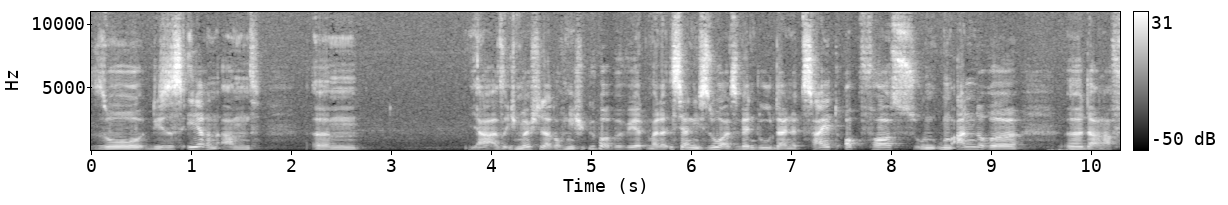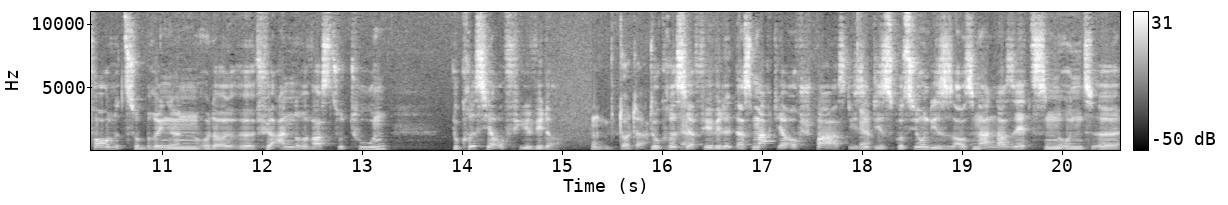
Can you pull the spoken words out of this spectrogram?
so dieses Ehrenamt, ähm, ja, also ich möchte das doch nicht überbewerten, weil das ist ja nicht so, als wenn du deine Zeit opferst, um, um andere äh, da nach vorne zu bringen oder äh, für andere was zu tun. Du kriegst ja auch viel wieder. Hm, total. Du kriegst ja. ja. viel wieder. Das macht ja auch Spaß, diese ja. Diskussion, dieses Auseinandersetzen und äh,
